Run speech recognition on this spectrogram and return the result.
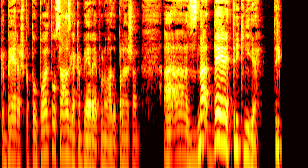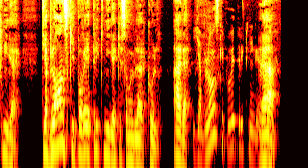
ki bereš, pa to, pol to sazga, ki bere, ponovadi vprašam. Zna, dej ne tri knjige, tri knjige. Tjablonski pove tri knjige, ki so mi bile kul. Cool. Ajde. Jablonski pove tri knjige. Ja.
